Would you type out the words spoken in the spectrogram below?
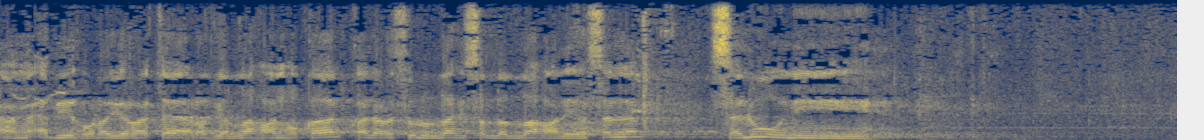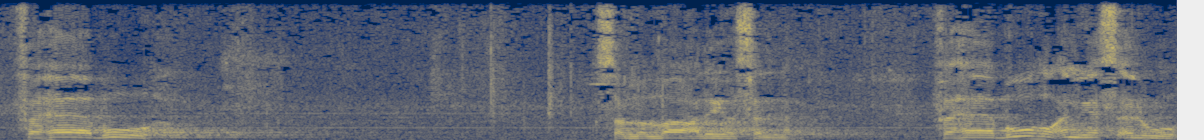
عن أبي هريرة رضي الله عنه قال قال رسول الله صلى الله عليه وسلم سلوني فهابوه. صلى الله عليه وسلم. فهابوه أن يسألوه.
